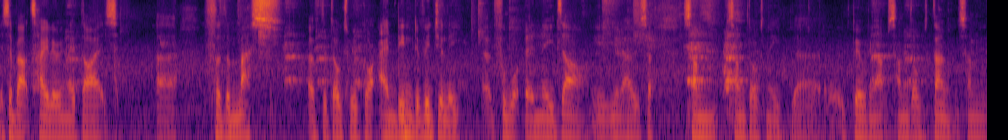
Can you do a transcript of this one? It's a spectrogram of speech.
it's about tailoring their diets uh, for the mass of the dogs we've got and individually uh, for what their needs are. You, you, know, so some some dogs need uh, building up, some dogs don't. Some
